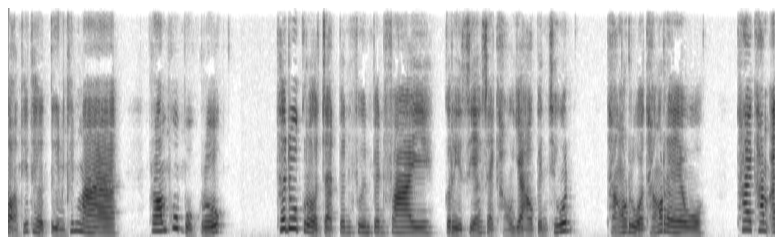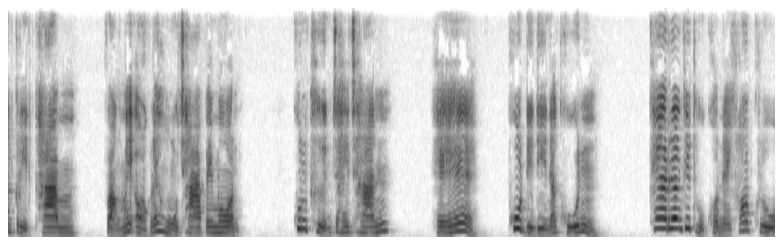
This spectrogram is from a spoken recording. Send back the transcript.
ตอนที่เธอตื่นขึ้นมา พร้อมผู้บุกรุก ธอดูโกรธจัดเป็นฟืนเป็นไฟ กรีดเสียงใส่เขายาวเป็นชุด ทั้งรัวทั้งเร็วทายคำอังกฤษคำฟังไม่ออกและหูชาไปหมด คุณขืนใจฉัน เฮ้พูดดีๆนะคุณ แค่เรื่องที่ถูกคนในครอบครัว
